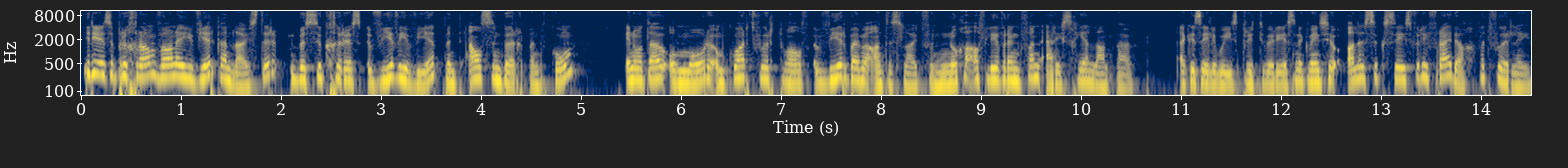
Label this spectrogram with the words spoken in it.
Hierdie is 'n program waarna jy weer kan luister. Besoek gerus www.elsenburg.com en onthou om môre om 12:15 weer by my aan te sluit vir nog 'n aflewering van RSG Landbou. Ek is Eloise Pretorius en ek wens jou alle sukses vir die Vrydag wat voorlê.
